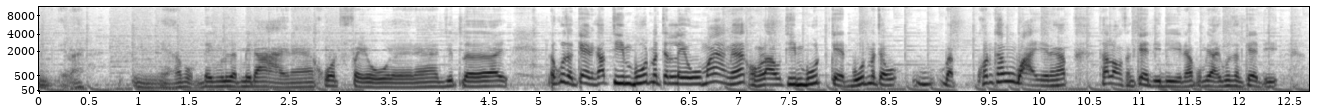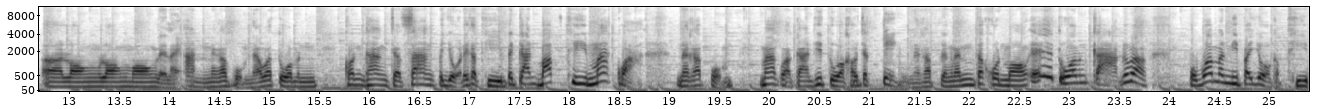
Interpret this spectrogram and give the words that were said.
นี่เห็นไหม เนี่ยครับผมเด้งเลือดไม่ได้นะโคตรเฟลเลยนะยึดเลย แล้วคุณสังเกตนะครับทีมบูธมันจะเร็วมากนะของเราทีมบูธเกตบูธมันจะแบบค่อนข้างไวนะครับถ้าลองสังเกตดีๆนะผมอยากให้คุณสังเกตดีออลองลองมองหลาย ๆ อันนะครับผมนะว่าตัวมันค่อนข้างจะสร้างประโยชน์ให้กับทีมเป็นการบัฟทีมมากกว่า นะครับผมมากกว่าการที่ตัวเขาจะเก่งนะครับดังนั้นถ้าคนมองเอ๊ะตัวมันกากหรือเปล่าผมว่ามันมีประโยชน์กับทีม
